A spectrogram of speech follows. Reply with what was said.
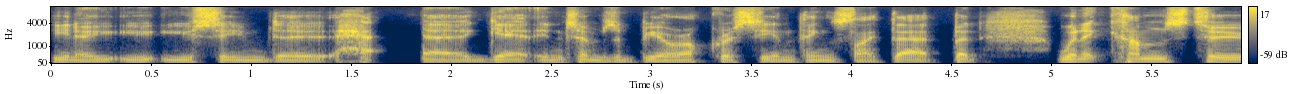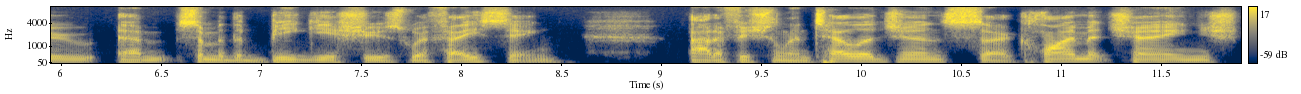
you know you, you seem to ha- uh, get in terms of bureaucracy and things like that. But when it comes to um, some of the big issues we're facing artificial intelligence, uh, climate change,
